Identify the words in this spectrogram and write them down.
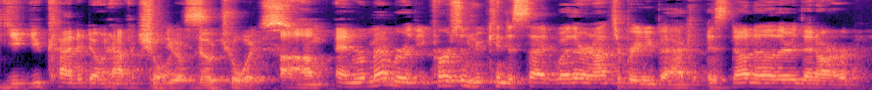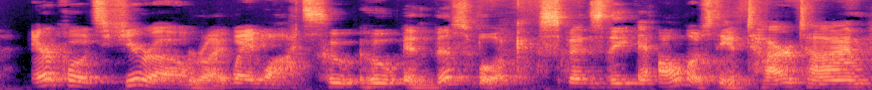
you, you kind of don't have a choice. you have no choice. Um, and remember, the person who can decide whether or not to bring you back is none other than our air quotes hero, Right. Wade Watts. who who in this book spends the almost the entire time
